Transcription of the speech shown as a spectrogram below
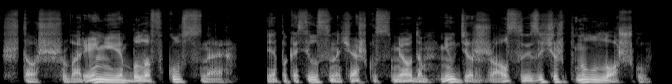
Что ж, варенье было вкусное. Я покосился на чашку с медом, не удержался и зачерпнул ложку,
